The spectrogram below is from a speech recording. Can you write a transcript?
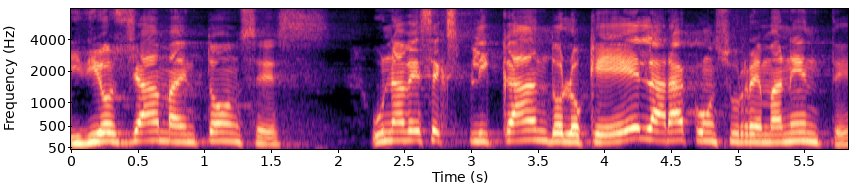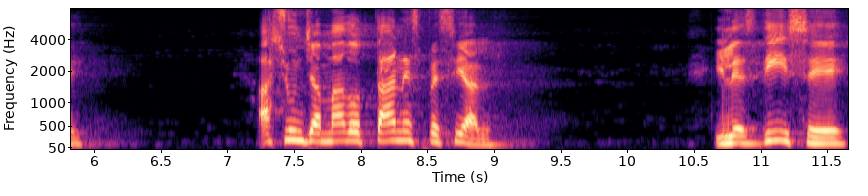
Y Dios llama entonces, una vez explicando lo que Él hará con su remanente, hace un llamado tan especial. y les dice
